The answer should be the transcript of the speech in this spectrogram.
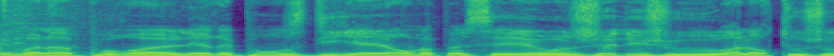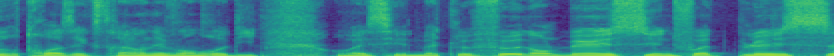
Et voilà pour euh, les réponses d'hier. On va passer au jeu du jour. Alors toujours trois extraits. On est vendredi. On va essayer de mettre le feu dans le bus une fois de plus.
